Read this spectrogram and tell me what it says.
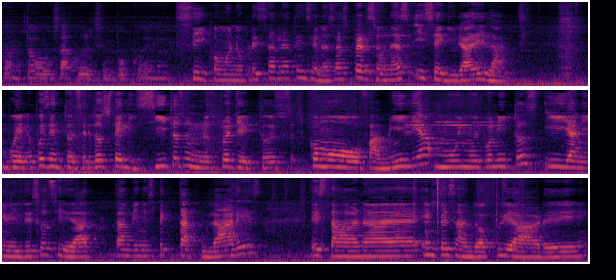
pronto sacudirse un poco de... Sí, como no prestarle atención a esas personas y seguir adelante. Bueno, pues entonces los felicito, son unos proyectos como familia muy, muy bonitos y a nivel de sociedad también espectaculares están eh, empezando a cuidar eh,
